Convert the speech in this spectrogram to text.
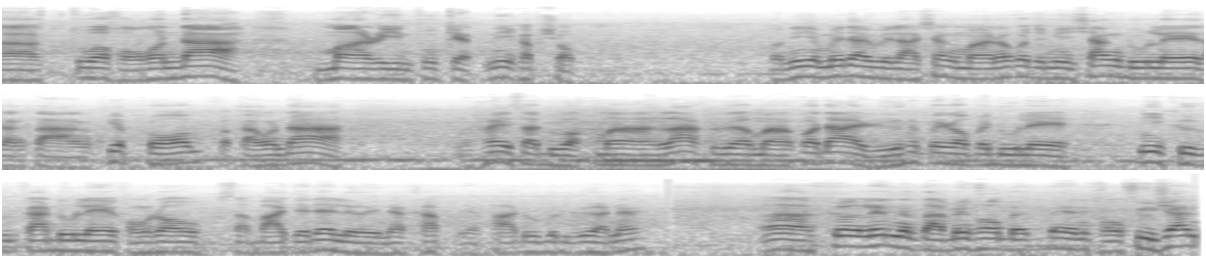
อ่อตัวของ Honda Marine Phuket นี่ครับช็อปตอนนี้ยังไม่ได้เวลาช่างมาเนาะก็จะมีช่างดูแลต่างๆ เพียบพร้อมกับทาง Honda ให้สะดวกมาลากเรือมาก็ได้ หรือให้ไปเราไปดูแลนี่คือการดูแลของเราสบายใจได้เลยนะครับเดี๋ยวพาดูบนเรือนะอ่าเครื่องเล่นต่างๆเป็นของแบนของฟิวชั่น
